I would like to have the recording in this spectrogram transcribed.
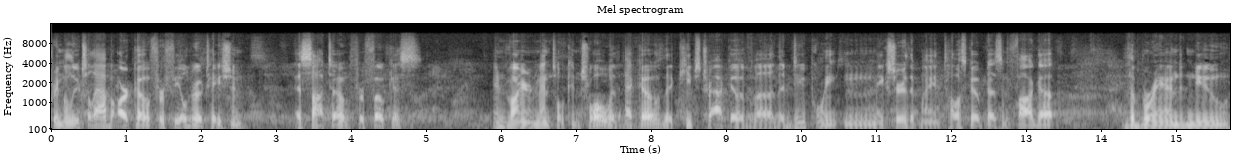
Prima Luce Lab Arco for field rotation, Esatto for focus, environmental control with Ecco that keeps track of uh, the dew point and makes sure that my telescope doesn't fog up. The brand new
